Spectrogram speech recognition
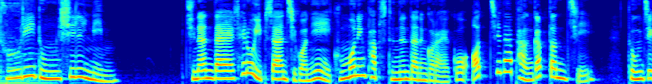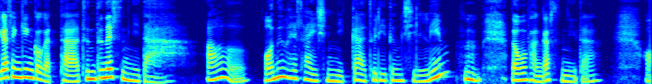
두리동실님. 지난달 새로 입사한 직원이 Good Morning Pops 듣는다는 걸 알고 어찌나 반갑던지 동지가 생긴 것 같아 든든했습니다. 아, 어느 회사이십니까? 두리둥실님? 너무 반갑습니다. 어,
